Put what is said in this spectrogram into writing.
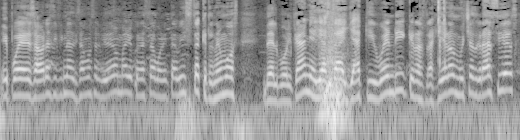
Y pues ahora sí finalizamos el video, Mario, con esta bonita vista que tenemos del volcán y allá está Jackie y Wendy que nos trajeron, muchas gracias.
